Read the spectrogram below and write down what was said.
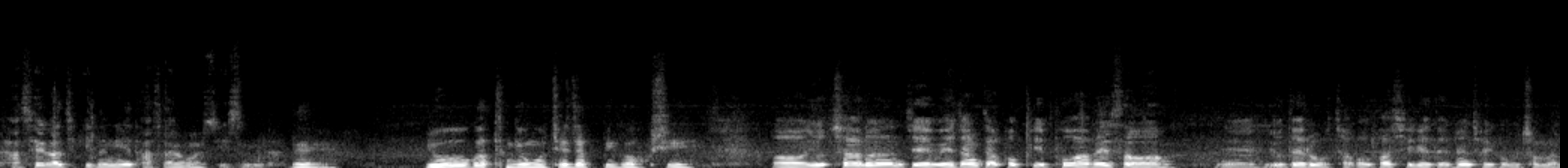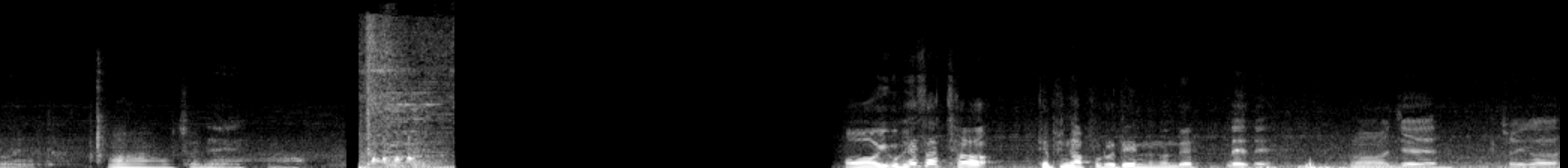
다세 가지 기능이 다 사용할 수 있습니다. 네. 요 같은 경우 제작비가 혹시 어, 요 차는 이제 외장 작업비 포함해서 예, 요대로 작업하시게 되면 저희가 5천만 원입니다. 아, 5천이요. 네. 어, 이거 회사차 대표님 앞으로 돼 있는 건데. 네네. 어, 음. 이제 저희가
